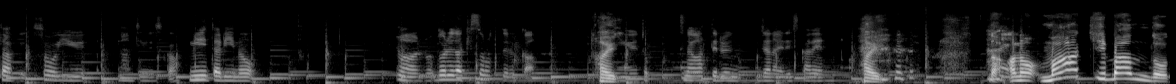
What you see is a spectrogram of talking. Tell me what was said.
多分そういうなんていうんですかミリタリーのあのどれだけ揃ってるかってい。うとこつながってるんじゃないですかね。はい。はいあの、マーチバンドっ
